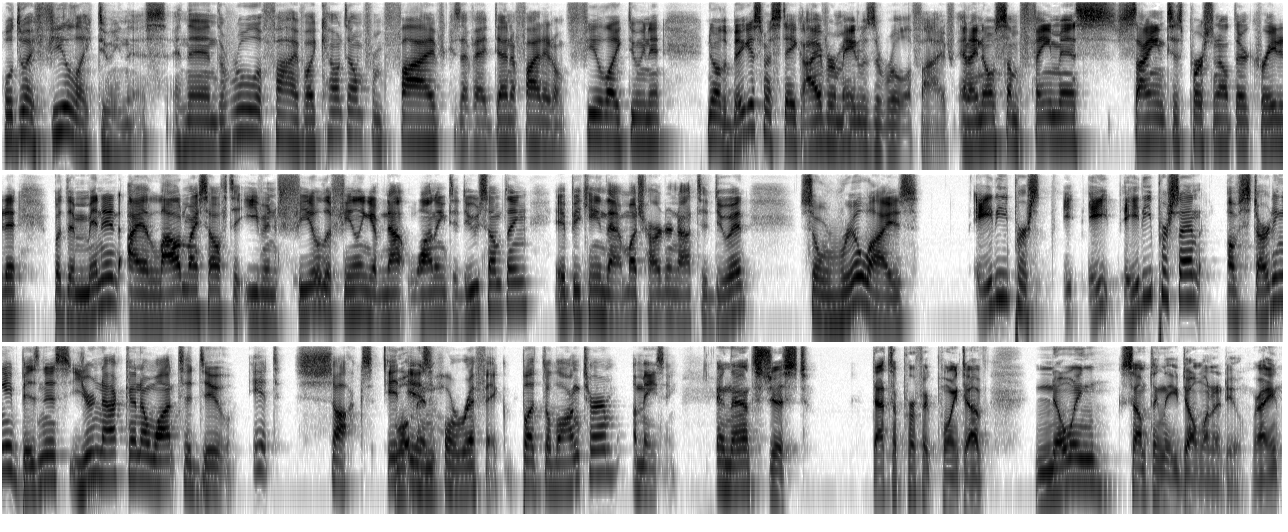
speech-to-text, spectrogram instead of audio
well, do I feel like doing this? And then the rule of five, I count down from five because I've identified I don't feel like doing it. No, the biggest mistake I ever made was the rule of five. And I know some famous scientist person out there created it, but the minute I allowed myself to even feel the feeling of not wanting to do something, it became that much harder not to do it. So realize 80%, 80% of starting a business you're not going to want to do. It sucks. It is Well, and- horrific, but the long term, amazing. And that's just that's a perfect point of knowing something that you don't want to do, right?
